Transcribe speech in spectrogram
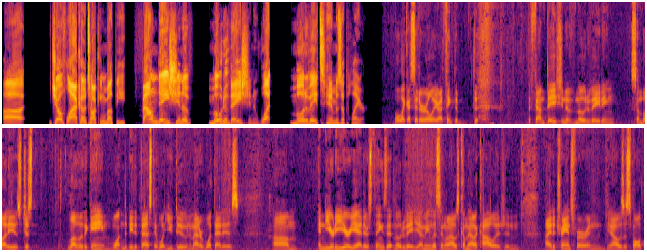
Uh, Joe Flacco talking about the foundation of motivation and what motivates him as a player. Well, like I said earlier, I think the, the, the foundation of motivating somebody is just love of the game, wanting to be the best at what you do, no matter what that is. Um, and year to year, yeah, there's things that motivate you. I mean, listen, when I was coming out of college and I had to transfer, and you know, I was a small,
